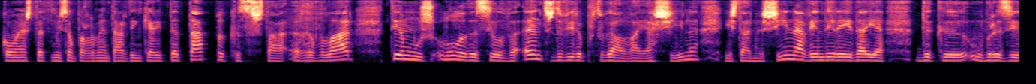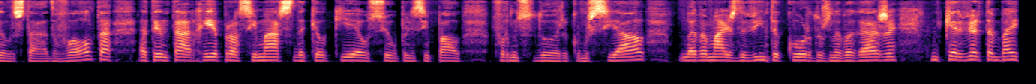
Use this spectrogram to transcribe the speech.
com esta Comissão Parlamentar de Inquérito da TAP, que se está a revelar. Temos Lula da Silva, antes de vir a Portugal, vai à China e está na China a vender a ideia de que o Brasil está de volta, a tentar reaproximar-se daquele que é o seu principal fornecedor comercial. Leva mais de 20 acordos na bagagem. Quer ver também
